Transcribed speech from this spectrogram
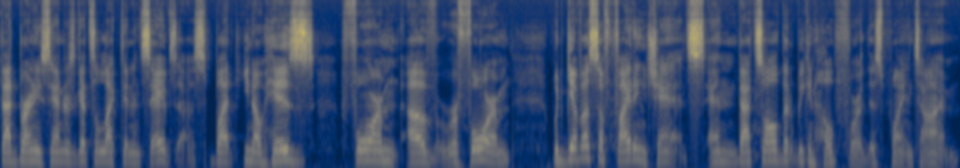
that Bernie Sanders gets elected and saves us. But, you know, his form of reform would give us a fighting chance. And that's all that we can hope for at this point in time.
